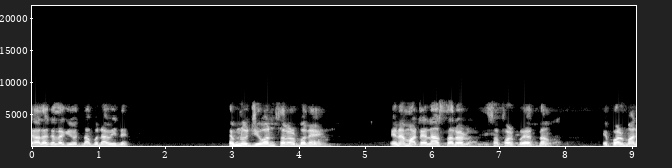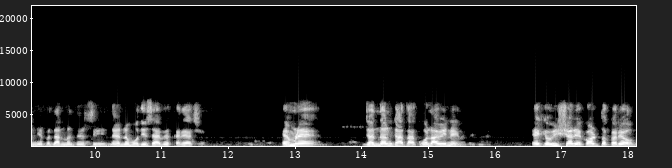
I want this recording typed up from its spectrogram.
અલગ અલગ યોજના બનાવીને એમનું જીવન સરળ બને, એના માટેના સરળ, સફળ પ્રયત્ન એ પણ માનનીય પ્રધાનમંત્રી શ્રી નરેન્દ્ર મોદી સાહેબે કર્યા છે. એમણે જનધન ખાતા ખોલાવીને એક વિશ્વ રેકોર્ડ તો કર્યો,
